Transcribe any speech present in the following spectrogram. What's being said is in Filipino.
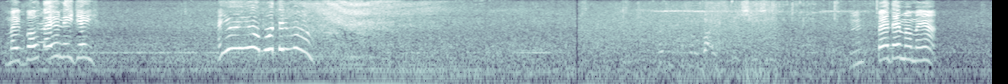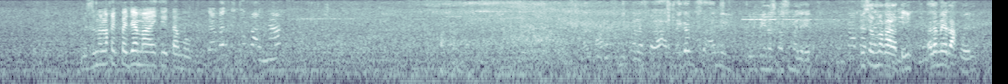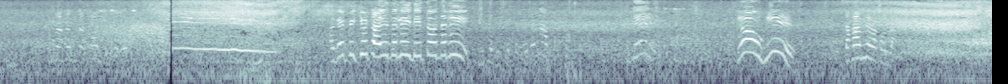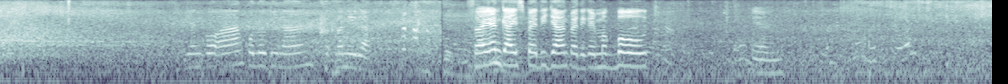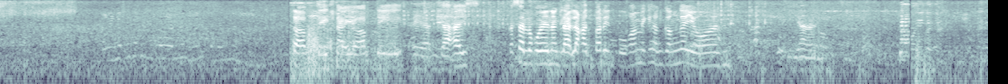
May boat. Ayun AJ. Ayun, ayun, abutin mo. Hmm? Pwede mamaya. Mas malaki pa dyan makikita mo. Dapat ito ka na. May gag sa ano eh, Pilipinas mas maliit. Yung sa Makati, alam mo yung Rockwell? Agay picture tayo, dali. Dito, dali. Hindi. Go, here. Sa camera ko lang. Yan po ang pulubi ng Manila. So, ayan guys, pwede dyan. Pwede kayo mag-boat. Ayan. So, update tayo, update. Ayan guys. Kasalukuyan naglalakad pa rin po kami hanggang ngayon. Ayan.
